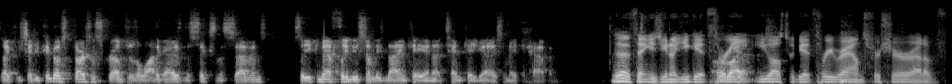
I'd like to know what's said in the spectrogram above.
like you said, you could go start some scrubs. There's a lot of guys in the six and the sevens, so you can definitely do some of these 9K and 10K guys to make it happen. The other thing is, you know, you get three. right. You also get three rounds for sure out of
